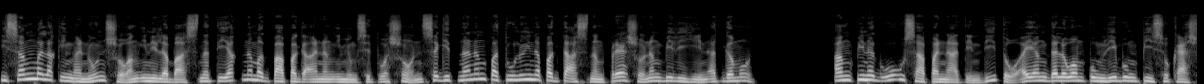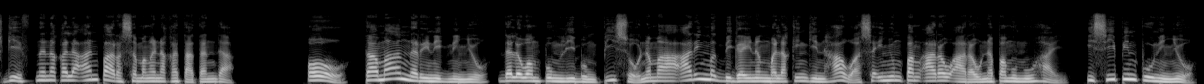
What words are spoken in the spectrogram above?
Isang malaking anunsyo ang inilabas na tiyak na magpapagaan ang inyong sitwasyon sa gitna ng patuloy na pagtaas ng presyo ng bilihin at gamot. Ang pinag-uusapan natin dito ay ang 20,000 piso cash gift na nakalaan para sa mga nakatatanda. Oo, tama ang narinig ninyo, 20,000 piso na maaaring magbigay ng malaking ginhawa sa inyong pang-araw-araw na pamumuhay. Isipin po ninyo,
